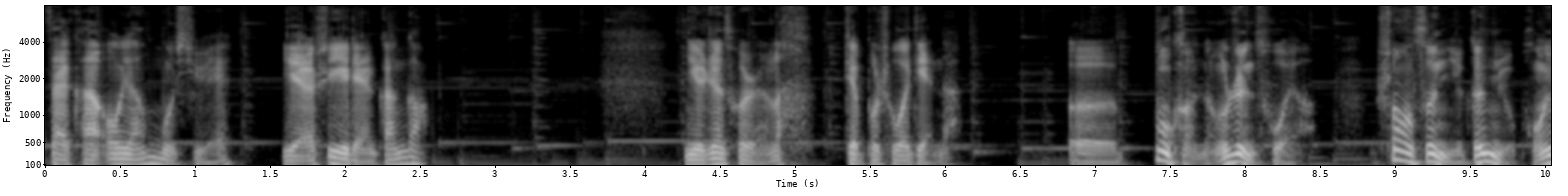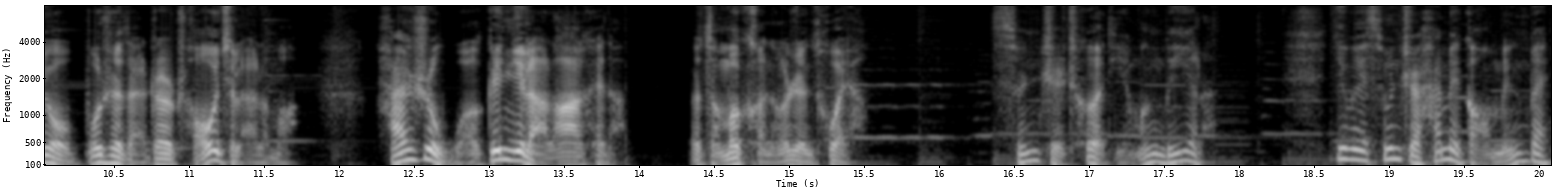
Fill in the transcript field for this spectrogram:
再看欧阳暮雪，也是一脸尴尬。你认错人了，这不是我点的。呃，不可能认错呀。上次你跟女朋友不是在这儿吵起来了吗？还是我跟你俩拉开的，怎么可能认错呀？孙志彻底懵逼了，因为孙志还没搞明白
